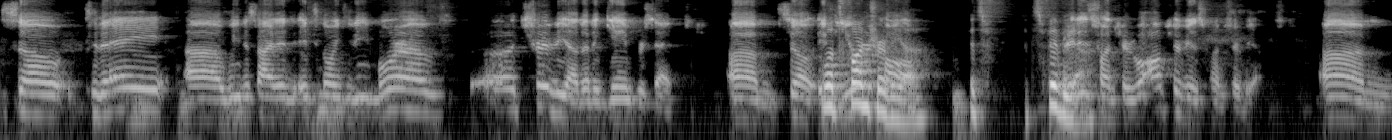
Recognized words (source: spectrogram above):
so today uh, we decided it's going to be more of uh, trivia than a game per se. Um, so Well, it's fun recall- trivia. It's it's Fivia. It is fun trivia. Well, all trivia is fun trivia. Um,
